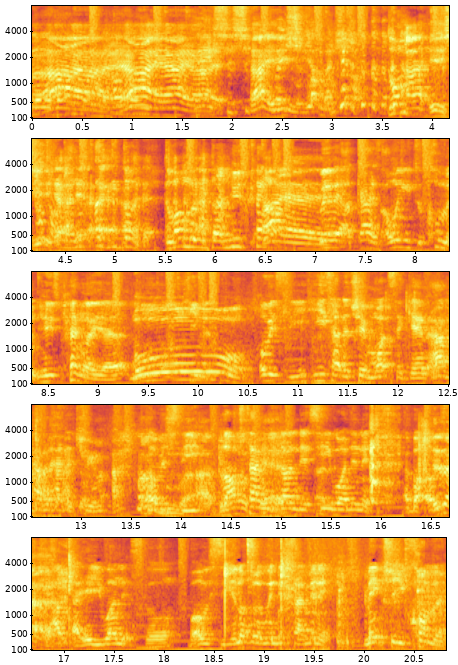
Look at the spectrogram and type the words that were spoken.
aye, aye, Hey, shh, shh, aye. wait, shut up, man, shut. The one, Aye, shut up, man, yeah. ugly done. The one we done who's penga. Wait, wait, guys, I want you to comment who's penga, yeah? Oh. Obviously, he's had a trim once again. I haven't had a trim. Obviously, last time we done this, he won in it. But obviously? I was like, yeah, you won it still. But obviously, you're not gonna win this time in it. Make sure you comment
